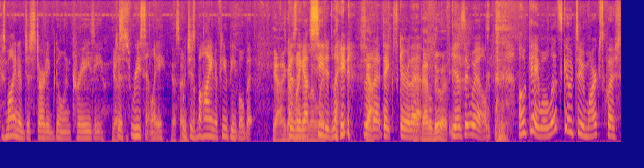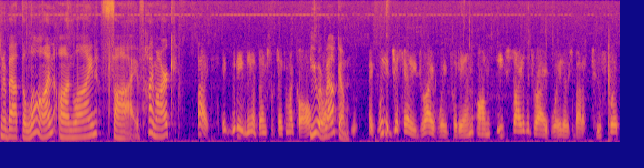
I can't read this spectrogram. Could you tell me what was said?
Because mine have just started going crazy Yes. just recently, Yes, I'm- which is behind a few people, but Yeah, because they mine in a got little seated late, so Yeah. that takes care of late. that. That, will do it. Yes, it will. okay, well, let's go to Mark's question about the lawn on line five. Hi, Mark. Hi. Hey, good evening, and thanks for taking my call. You are Uh, welcome. Hey, we had just had a driveway put in. On each side of the driveway, there's about a two foot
